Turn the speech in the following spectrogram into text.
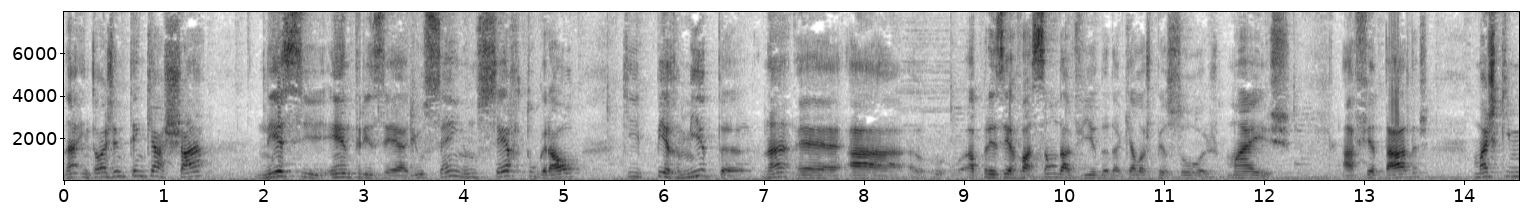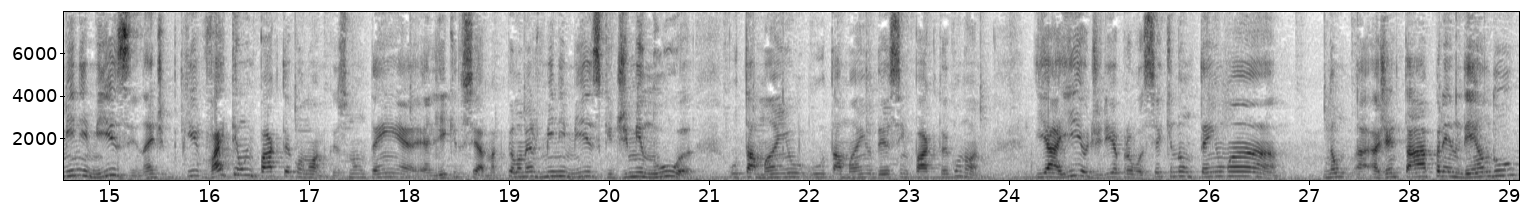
Né? Então a gente tem que achar nesse entre zero e o 100 um certo grau que permita né, é, a, a preservação da vida daquelas pessoas mais afetadas mas que minimize, né, de, porque vai ter um impacto econômico, isso não tem, é, é líquido certo, mas que pelo menos minimize, que diminua o tamanho, o tamanho desse impacto econômico. E aí eu diria para você que não tem uma. Não, a gente está aprendendo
